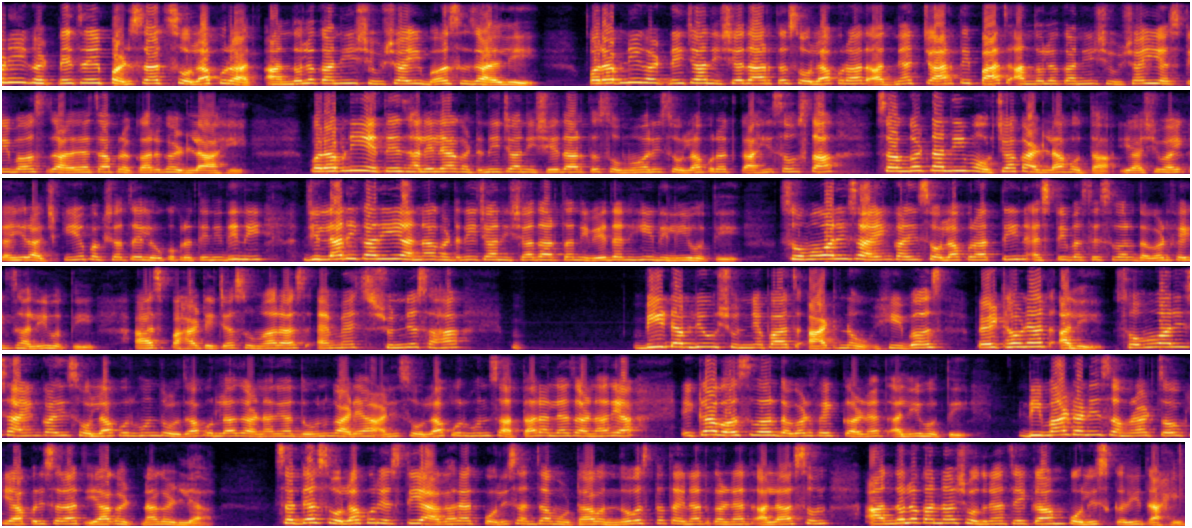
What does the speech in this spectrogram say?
परभणी घटनेचे पडसाद सोलापुरात. आंदोलकांनी शिवशाही बस जाळली. परभणी घटनेच्या निषेधार्थ सोलापुरात अज्ञात चार ते पाच आंदोलकांनी शिवशाही एसटी बस जाळल्याचा प्रकार घडला आहे. परभणी येथे झालेल्या घटनेच्या निषेधार्थ सोमवारी सोलापुरात काही संस्था संघटनांनी मोर्चा काढला होता. याशिवाय काही राजकीय पक्षाचे लोकप्रतिनिधींनी जिल्हाधिकारी यांना घटनेच्या निषेधार्थ निवेदनही दिली होती. सोमवारी सायंकाळी सोलापुरात तीन एस टी बसेसवर दगडफेक झाली होती. आज पहाटेच्या सुमारास एम एच शून्य सहा बी डब्ल्यू शून्य पाच आठ नऊ ही बस पेठवण्यात आली. सोमवारी सायंकाळी सोलापूरहून तुळजापूरला जाणाऱ्या दोन गाड्या आणि सोलापूरहून साताराला जाणाऱ्या एका बसवर दगडफेक करण्यात आली होती. डीमार्ट आणि सम्राट चौक या परिसरात या घटना घडल्या. सध्या सोलापूर एस टी आगारात पोलिसांचा मोठा बंदोबस्त तैनात करण्यात आला असून आंदोलकांना शोधण्याचे काम पोलीस करीत आहेत.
